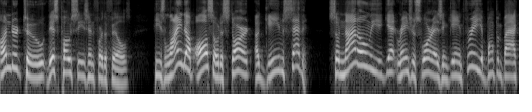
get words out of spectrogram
under two this postseason for the Phils. He's lined up also to start a game seven. So not only you get Ranger Suarez in game three, you bump him back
